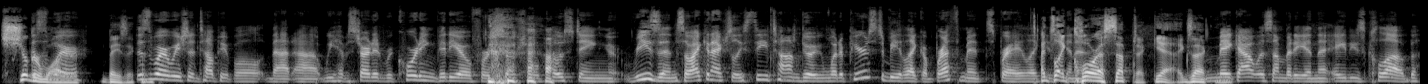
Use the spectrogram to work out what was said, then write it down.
sugar this water, where- basically. This is where we should tell people that uh, we have started recording video for social posting reasons, so I can actually see Tom doing what appears to be like a breath mint spray, like it's like Chloraseptic. Yeah, exactly. make out with somebody in the '80s club,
